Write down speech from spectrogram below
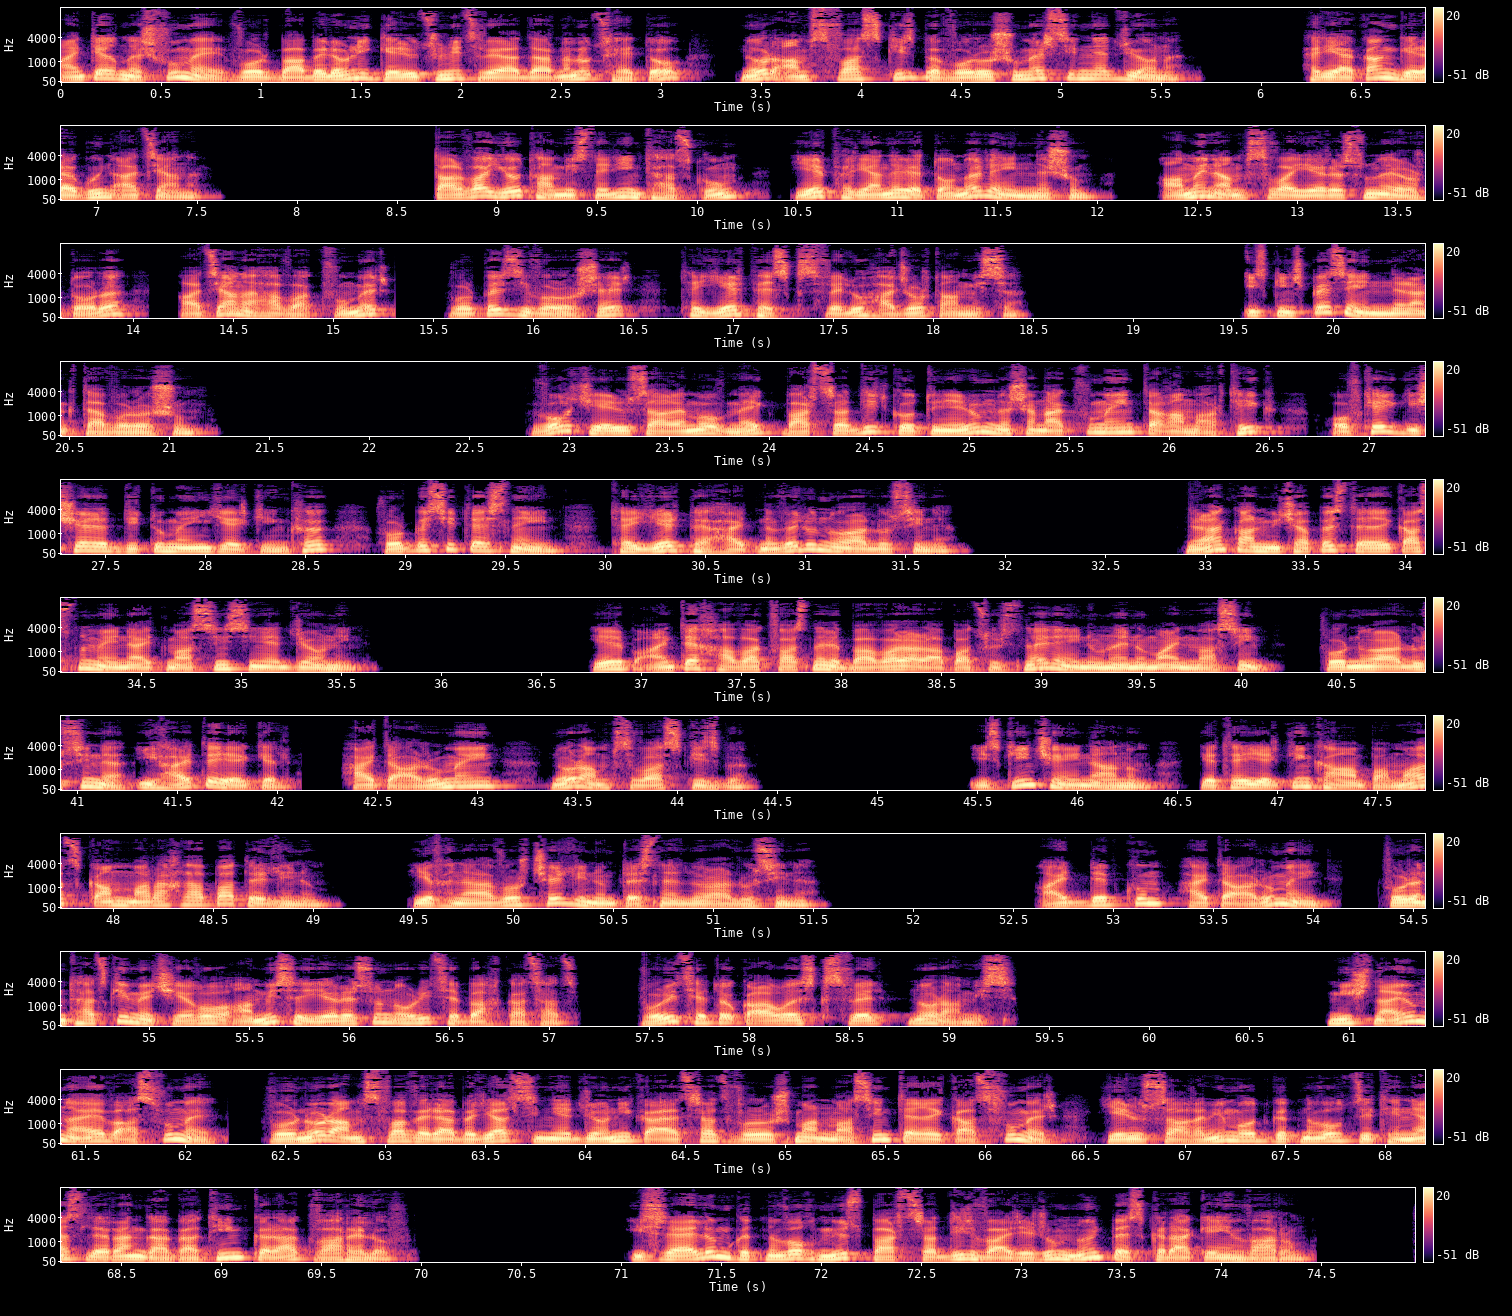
Այնտեղ նշվում է, որ Բաբելոնի գերությունից վերադառնալուց հետո նոր ամսվա սկիզբը որոշում էր Սինեդրիոնը, հրեական Գերագույն Ատյանը։ Տարվա 7 ամիսների ընթացքում, երբ հрьяաները տոներ էին նշում, ամեն ամսվա 30-րդ օրը Ատյանը հավաքվում էր, որ เป զի որոշեր, թե երբ է սկսվելու հաջորդ ամիսը։ Իսկ ինչպես էին նրանք դա որոշում։ Ողջ Երուսաղեմով մեկ բարձրադիր գոտիներում նշանակվում էին տղամարդիկ, ովքեր գիշերը դիտում էին երկինքը, որպեսի տեսնեին, թե երբ է հայտնվելու նորալուսինը։ Նրանք անմիջապես տեղեկացնում էին այդ մասին Սինեդրիոնին։ Երբ այնտեղ հավաքվածները բավարար ապացույցներ էին ունենում այն մասին, որ նորալուսինը ի հայտ է եկել, հայտարարում էին նոր ամսվա սկիզբը։ Իսկ ինչ էին անում, եթե երկինքը անպամած կամ մառախլապատ էր լինում, և հնարավոր չէր լինում տեսնել նորալուսինը։ Այդ դեպքում հայտարարում էին, որ ընթացքի մեջ եղող ամիսը 30 օրից է բաղկացած, որից հետո կարող է սկսվել նոր ամիս։ Միշնայում նաև ասվում է, որ նոր ամսվա վերաբերյալ Սինեդրիոնի կայացրած որոշման մասին տեղեկացվում էր Երուսաղեմի մոտ գտնվող Ձիթենյաց լեռան գագաթին կրակ վառելով։ Իսրայելում գտնվող մյուս բարձրադիր վայրերում նույնպես կրակ էին վառում,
